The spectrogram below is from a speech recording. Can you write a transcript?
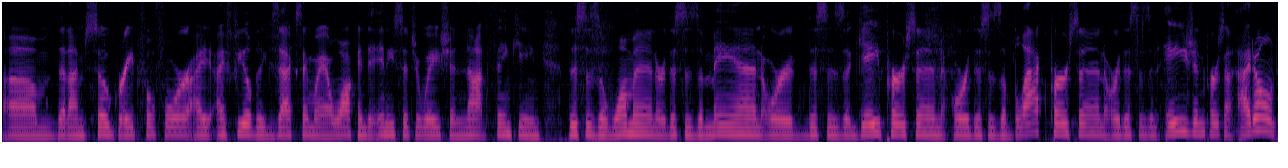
um, that I'm so grateful for. I, I feel the exact same way. I walk into any situation not thinking this is a woman or this is a man or this is a gay person or this is a black person or this is an Asian person. I don't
